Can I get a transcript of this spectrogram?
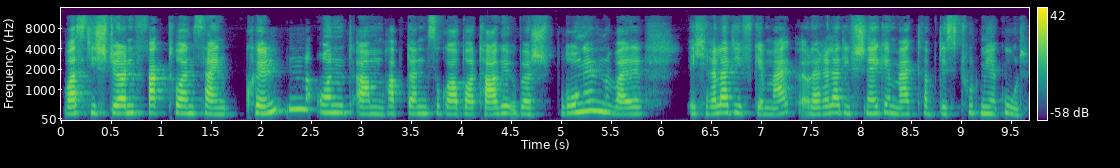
was die störenden Faktoren sein könnten und ähm, habe dann sogar ein paar Tage übersprungen, weil ich relativ gemerkt oder relativ schnell gemerkt habe, das tut mir gut.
